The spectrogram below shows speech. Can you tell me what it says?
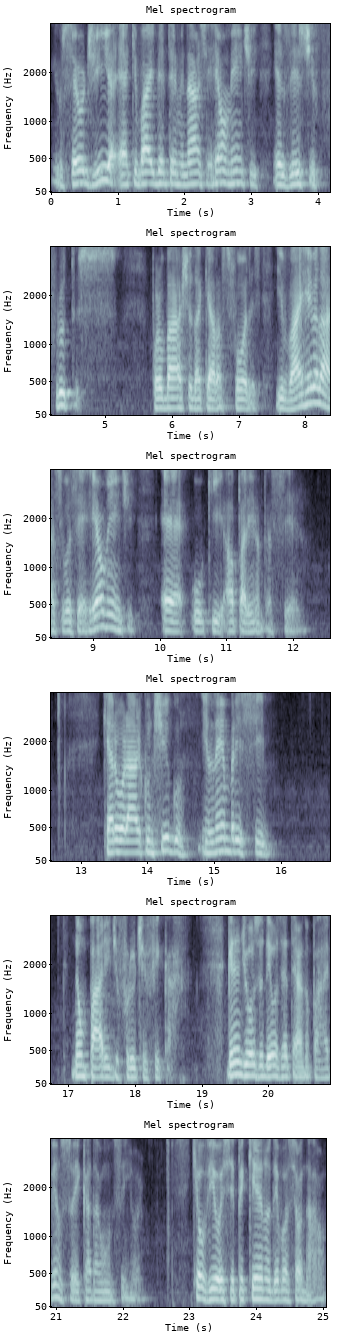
e o seu dia é que vai determinar se realmente existe frutos por baixo daquelas folhas e vai revelar se você realmente é o que aparenta ser. Quero orar contigo e lembre-se, não pare de frutificar. Grandioso Deus eterno Pai, abençoe cada um, Senhor, que ouviu esse pequeno devocional.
